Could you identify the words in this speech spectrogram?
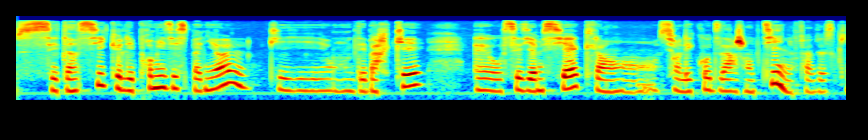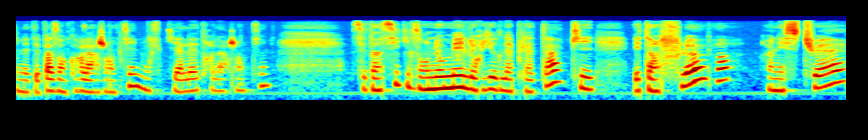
c'est ainsi que les premiers Espagnols qui ont débarqué euh, au XVIe siècle sur les côtes argentines, enfin de ce qui n'était pas encore l'Argentine, mais ce qui allait être l'Argentine, c'est ainsi qu'ils ont nommé le Rio de la Plata, qui est un fleuve, un estuaire,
